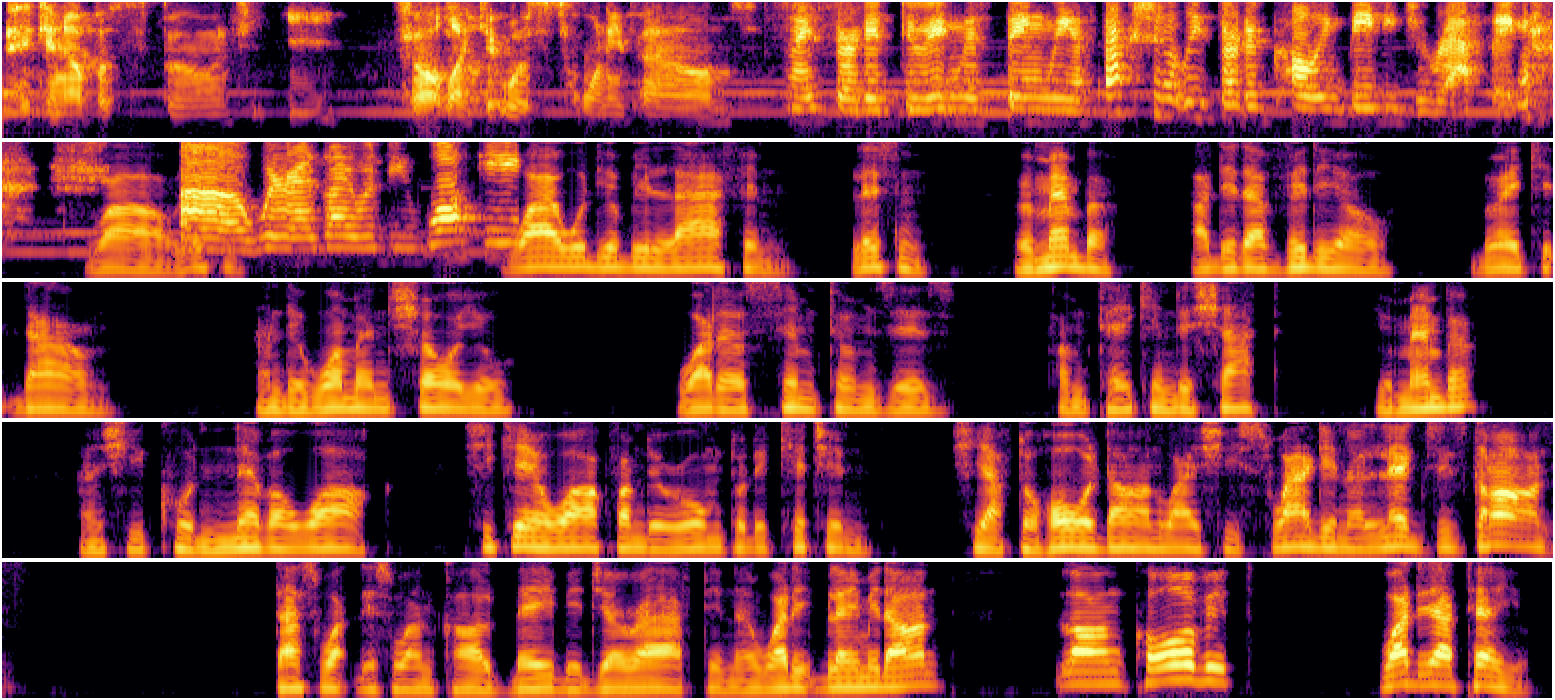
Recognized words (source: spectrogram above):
Picking up a spoon to eat felt like it was 20 pounds. And I started doing this thing we affectionately started calling baby giraffing. Wow. Uh, whereas I would be walking. Why would you be laughing? Listen, remember, I did a video, break it down, and the woman show you what her symptoms is from taking the shot. You remember? And she could never walk. She can't walk from the room to the kitchen. She have to hold on while she's swagging her legs is gone. That's what this one called baby giraffing. And what it blame it on? Long COVID. What did I tell you?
